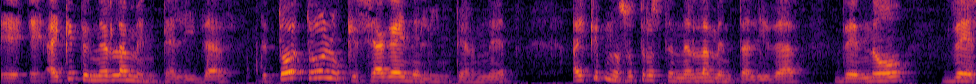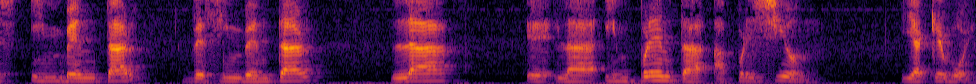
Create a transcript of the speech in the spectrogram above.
eh, hay que tener la mentalidad de todo, todo lo que se haga en el Internet, hay que nosotros tener la mentalidad de no desinventar, desinventar la, eh, la imprenta a presión. ¿Y a qué voy?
